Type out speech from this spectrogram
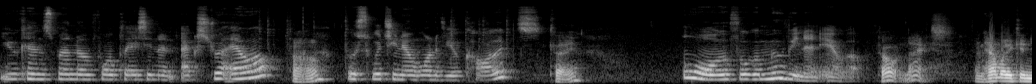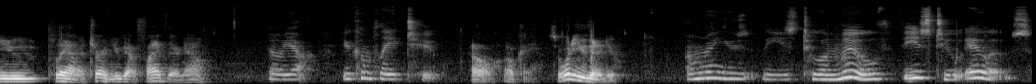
You can spend them for placing an extra arrow, Uh huh. for switching out one of your cards, Okay. or for removing an arrow. Oh, nice. And how many can you play on a turn? You got five there now. Oh yeah, you can play two. Oh, okay. So what are you going to do? I'm gonna use these to remove these two arrows.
